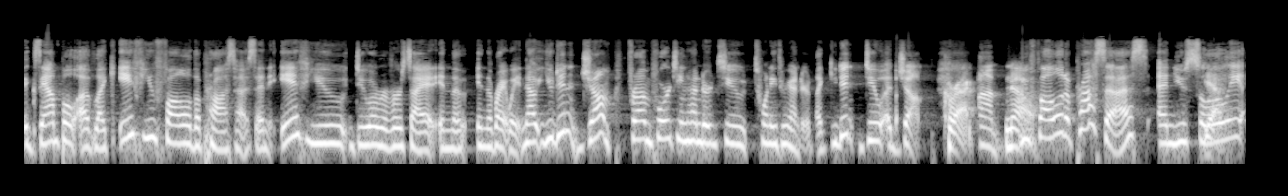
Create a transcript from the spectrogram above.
example of like if you follow the process and if you do a reverse diet in the in the right way. Now you didn't jump from 1400 to 2300. Like you didn't do a jump. Correct. Um, no. You followed a process and you slowly yes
